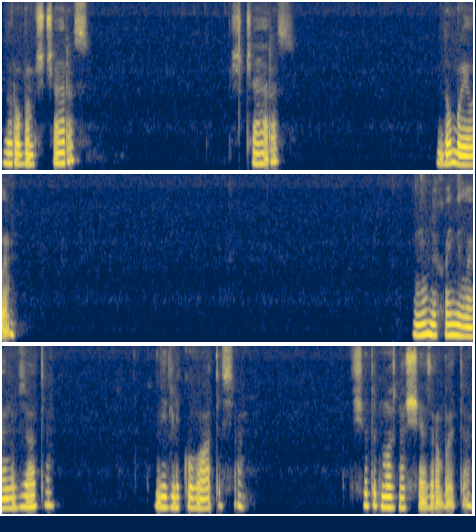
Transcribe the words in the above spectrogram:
Зробимо ще раз. Ще раз. Добили. Ну, нехай Мілену взяти, відлікуватися. Що тут можна ще зробити?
